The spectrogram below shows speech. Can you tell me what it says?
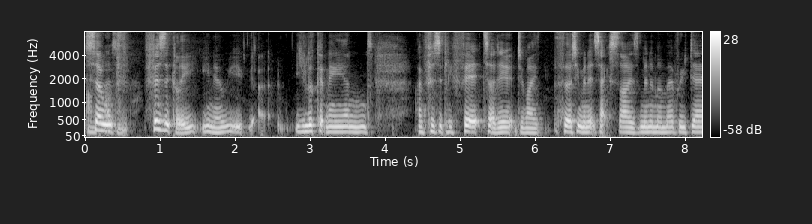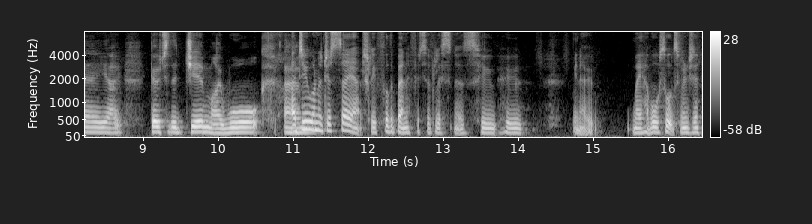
so physically, you know, you uh, you look at me and I'm physically fit. I do, do my 30 minutes exercise minimum every day. I go to the gym. I walk. I do um, want to just say, actually, for the benefit of listeners who, who, you know, may have all sorts of information,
